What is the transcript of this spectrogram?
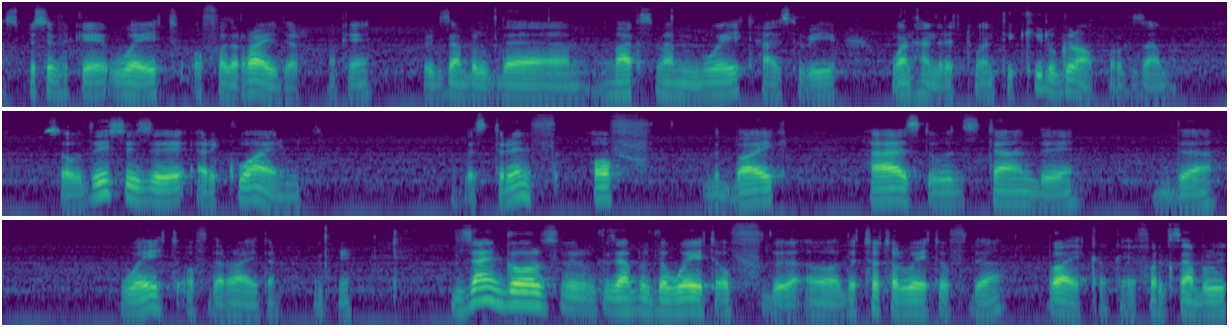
a specific uh, weight of the rider okay? For example the maximum weight has to be 120 kilogram for example. So this is a, a requirement. The strength of the bike has to withstand the, the weight of the rider okay? Design goals for example the weight of the uh, the total weight of the bike okay? For example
